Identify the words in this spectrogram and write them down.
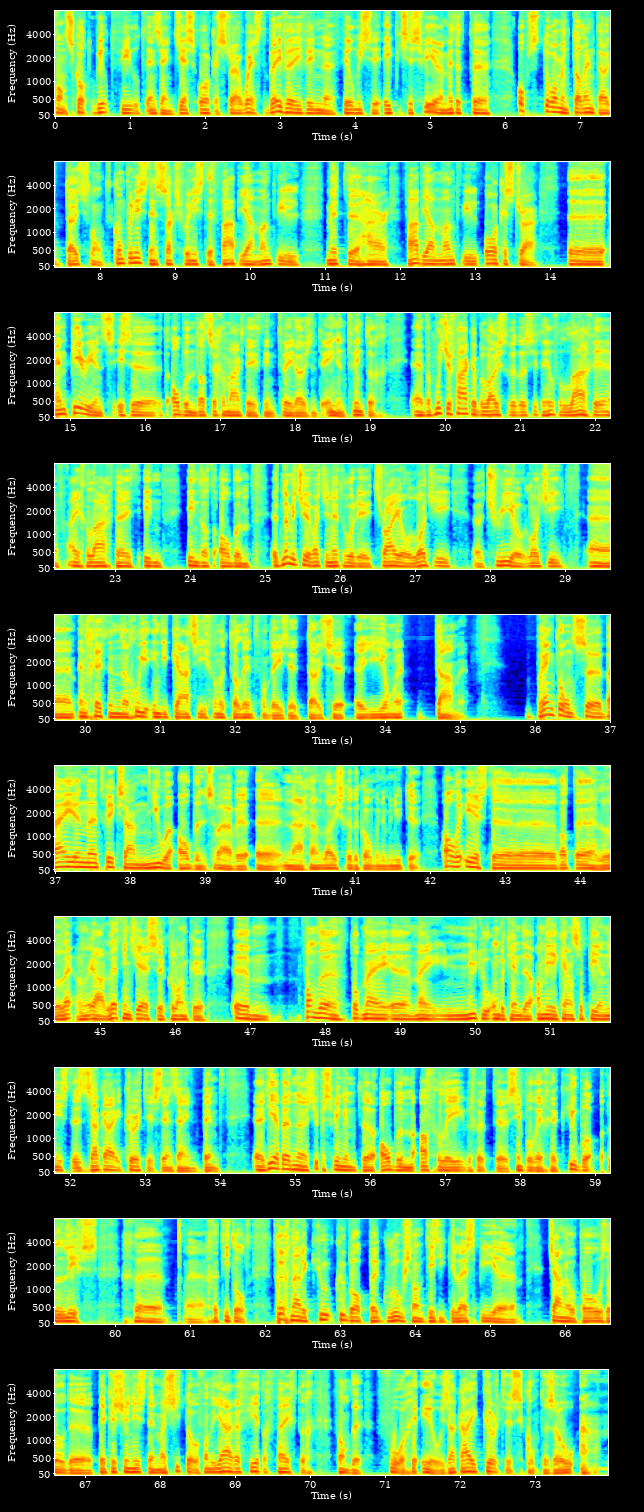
Van Scott Wildfield en zijn Jazz Orchestra West... bleven even in uh, filmische, epische sferen... met het uh, opstormend talent uit Duitsland. Componist en saxofoniste Fabia Mantwil met haar Fabia Mantwil Orchestra... Uh, is uh, het album dat ze gemaakt heeft in 2021. Uh, dat moet je vaker beluisteren. Er zit heel veel lage en vrije gelaagdheid in, in dat album. Het nummertje wat je net hoorde, Triology, Triology... en geeft een goede indicatie van het talent van deze Duitse jonge dame brengt ons uh, bij een uh, tricks aan nieuwe albums... waar we uh, naar gaan luisteren de komende minuten. Allereerst wat ja, Latin jazz klanken... Um, van de tot mij, mij nu toe onbekende Amerikaanse pianist Zagai Curtis en zijn band. die hebben een super swingend album afgeleverd, simpelweg Cubop Lives ge, getiteld. Terug naar de Cubop Grooves van Dizzy Gillespie... Chano Pozo, de percussionist en machito van de jaren 40-50 van de vorige eeuw. Zakai Curtis komt er zo aan.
